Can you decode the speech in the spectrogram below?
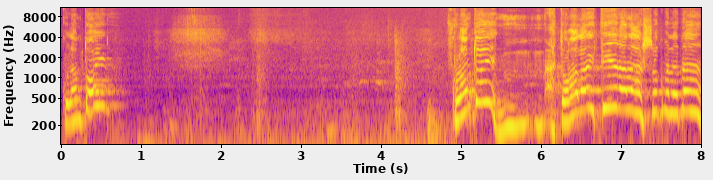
כולם טועים. כולם טועים. התורה לא התירה לעשוק בן אדם.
